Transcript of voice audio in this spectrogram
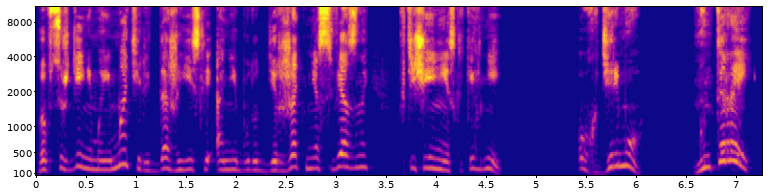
в обсуждение моей матери, даже если они будут держать меня связанной в течение нескольких дней. Ох, дерьмо! Монтерей!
